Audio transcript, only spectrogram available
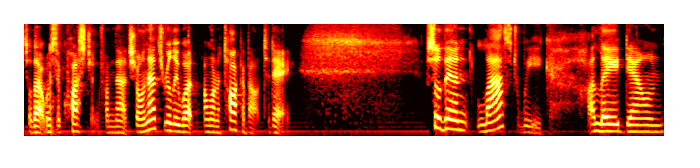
So that was a question from that show. And that's really what I want to talk about today. So then last week, I laid down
